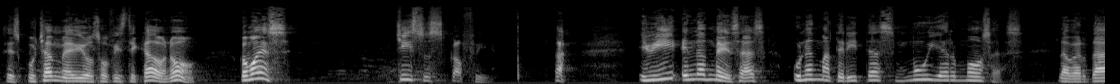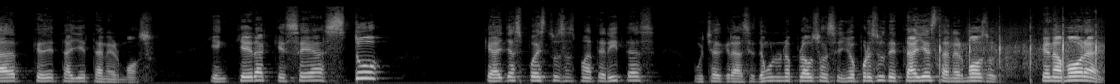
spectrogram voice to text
Se escucha medio sofisticado, ¿no? ¿Cómo es? Jesus Coffee. y vi en las mesas unas materitas muy hermosas. La verdad, qué detalle tan hermoso quien quiera que seas tú que hayas puesto esas materitas, muchas gracias. Démosle un aplauso al Señor por esos detalles tan hermosos que enamoran.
